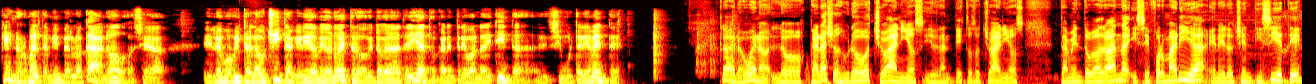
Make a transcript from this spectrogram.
que es normal también verlo acá, ¿no? O sea, eh, lo hemos visto a Lauchita, querido amigo nuestro, que toca la batería, tocar entre bandas distintas eh, simultáneamente. Claro, bueno, Los Carayos duró ocho años y durante estos ocho años también tocó otra banda y se formaría en el 87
